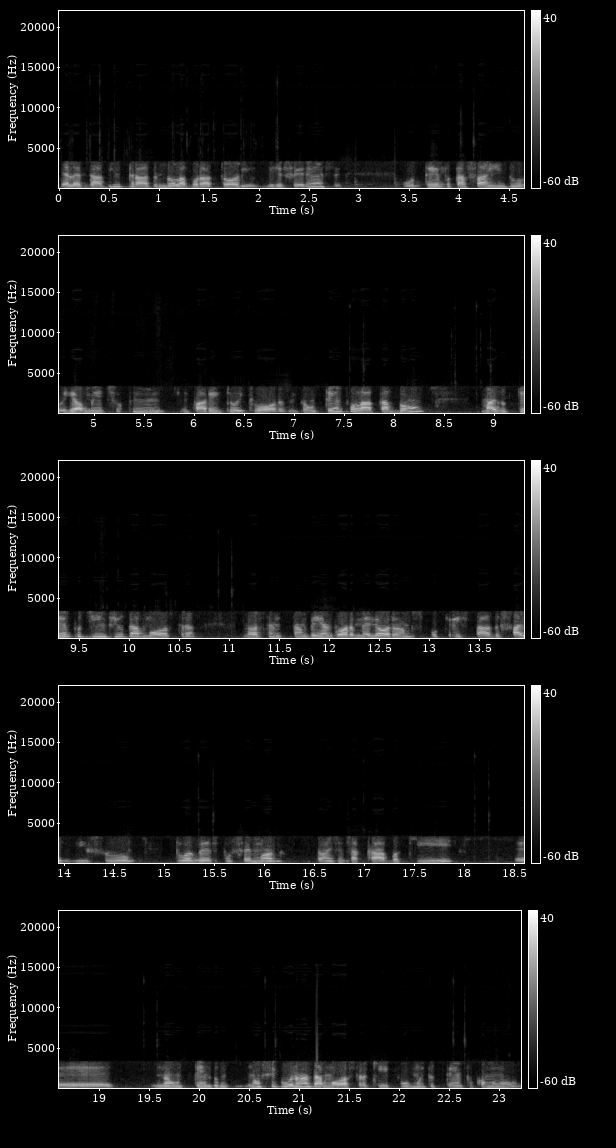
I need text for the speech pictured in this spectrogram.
ela é dada entrada no laboratório de referência, o tempo está saindo realmente com, com 48 horas. Então o tempo lá está bom, mas o tempo de envio da amostra nós também agora melhoramos porque o Estado faz isso duas vezes por semana. Então a gente acaba que é, não tendo, não segurando a amostra aqui por muito tempo, como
